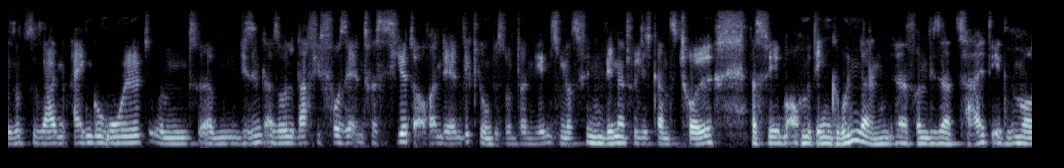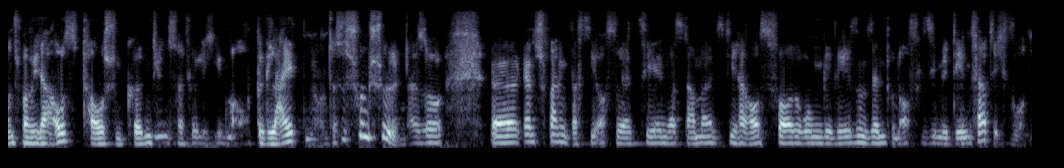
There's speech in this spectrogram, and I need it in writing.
sozusagen eingeholt. Und ähm, die sind also nach wie vor sehr interessiert auch an der Entwicklung des Unternehmens. Und das finden wir natürlich ganz toll toll, dass wir eben auch mit den Gründern äh, von dieser Zeit eben immer uns mal wieder austauschen können, die uns natürlich eben auch begleiten. Und das ist schon schön. Also äh, ganz spannend, was die auch so erzählen, was damals die Herausforderungen gewesen sind und auch wie sie mit denen fertig wurden.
